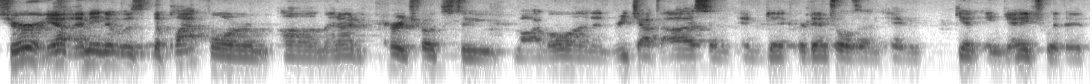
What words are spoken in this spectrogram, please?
Sure. Yeah. I mean, it was the platform, um, and I'd encourage folks to log on and reach out to us and, and get credentials and, and get engaged with it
